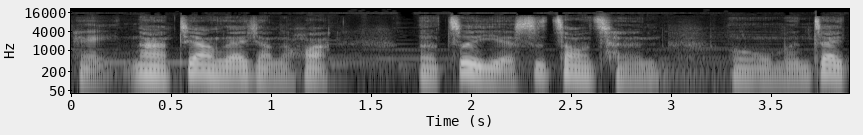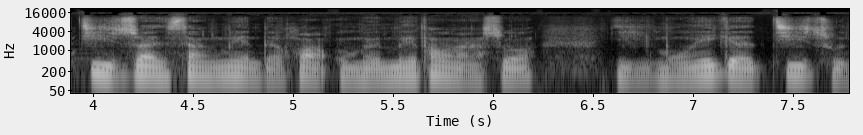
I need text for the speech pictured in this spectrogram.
嘿，那这样子来讲的话，呃，这也是造成呃我们在计算上面的话，我们没办法说以某一个基准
